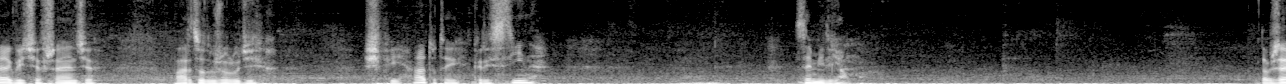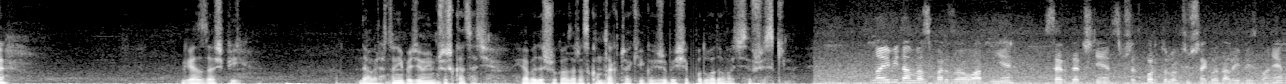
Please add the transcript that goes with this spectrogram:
A jak widzicie, wszędzie bardzo dużo ludzi śpi. A tutaj Christine z Emilią. Dobrze? Gwiazda śpi. Dobra, to nie będziemy im przeszkadzać. Ja będę szukał zaraz kontaktu jakiegoś, żeby się podładować ze wszystkim. No i witam Was bardzo ładnie, serdecznie sprzed portu lotniczego dalej w Lizbonie.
